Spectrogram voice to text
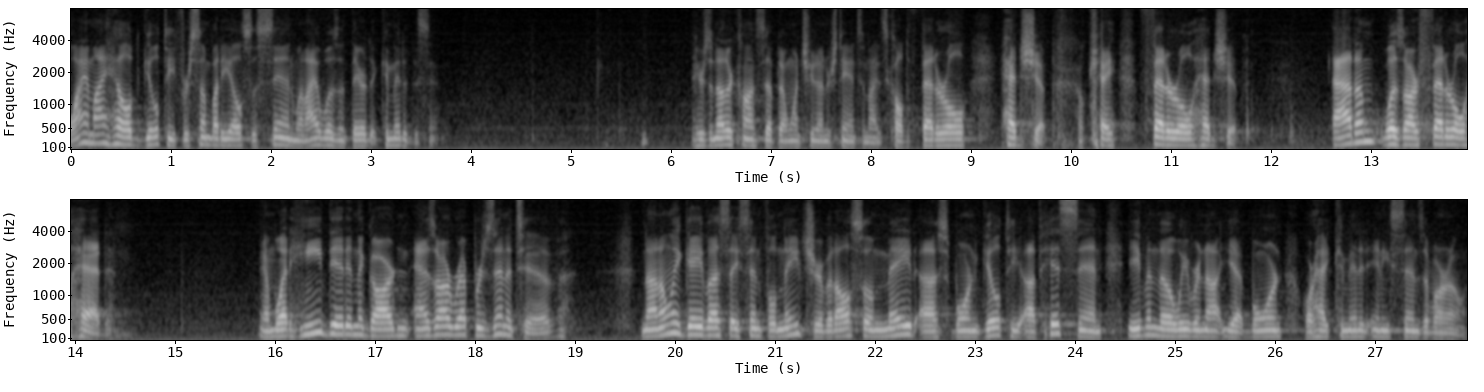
Why am I held guilty for somebody else's sin when I wasn't there that committed the sin? here's another concept I want you to understand tonight. It's called federal headship, okay? Federal headship. Adam was our federal head. And what he did in the garden as our representative not only gave us a sinful nature, but also made us born guilty of his sin, even though we were not yet born or had committed any sins of our own.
